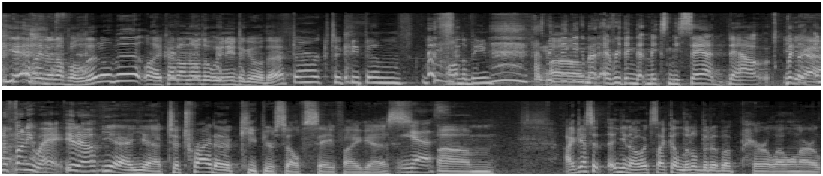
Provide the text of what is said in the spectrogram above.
Yeah. lighten it up a little bit. Like I don't know that we need to go that dark to keep him on the beam." Has me thinking about everything that makes me sad now, but like in a Um, funny way, you know? Yeah, yeah. To try to keep yourself safe, I guess. Yes. Um, I guess it. You know, it's like a little bit of a parallel in our,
